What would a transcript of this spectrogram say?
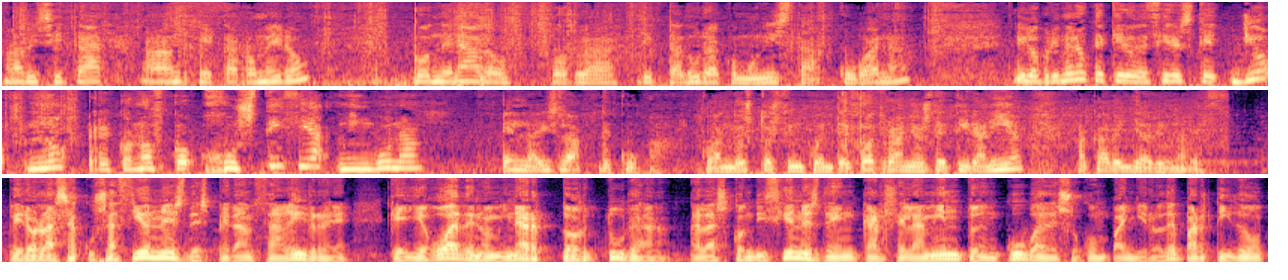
a visitar a Ángel Carromero, condenado por la dictadura comunista cubana, y lo primero que quiero decir es que yo no reconozco justicia ninguna en la isla de Cuba, cuando estos 54 años de tiranía acaben ya de una vez. Pero las acusaciones de Esperanza Aguirre, que llegó a denominar tortura a las condiciones de encarcelamiento en Cuba de su compañero de partido,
